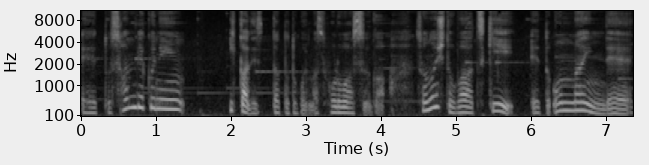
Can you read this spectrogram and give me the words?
えっと300人以下でだったと思いますフォロワー数が。その人は月えっ、ー、とオンラインで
